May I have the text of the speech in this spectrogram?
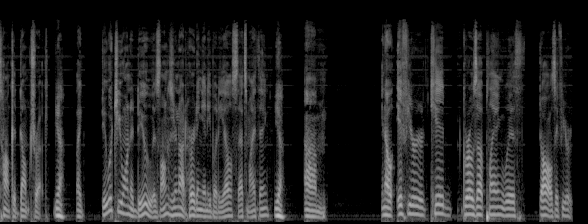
Tonka dump truck. Yeah. Like, do what you want to do as long as you're not hurting anybody else. That's my thing. Yeah. Um, you know, if your kid grows up playing with dolls, if you're,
